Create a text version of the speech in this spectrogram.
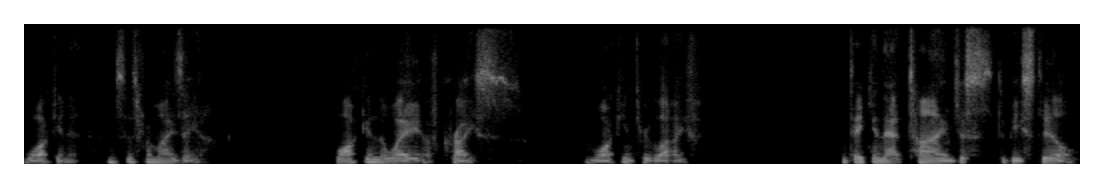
walk in it. This is from Isaiah. Walk in the way of Christ, walking through life, and taking that time just to be still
